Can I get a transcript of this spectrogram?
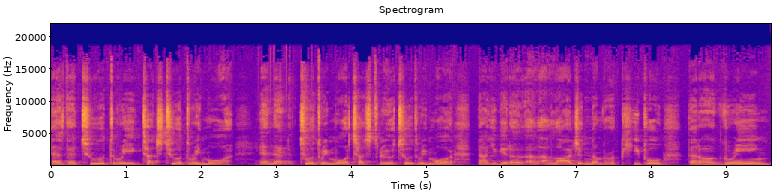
as that two or three touch two or three more, and that two or three more touch three or two or three more. Now you get a, a, a, larger number of people that are agreeing,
